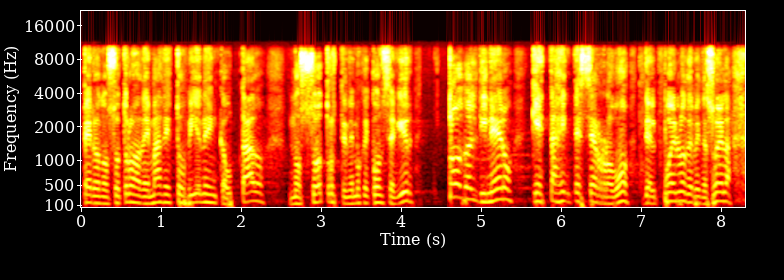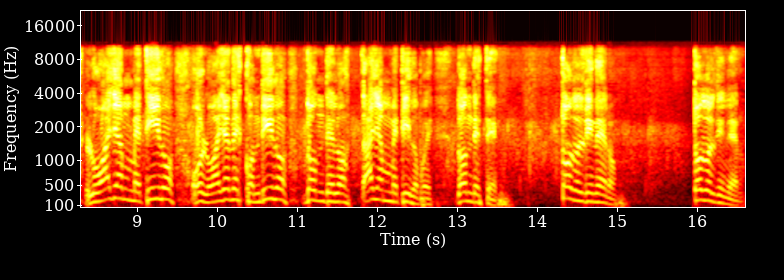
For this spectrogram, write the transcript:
pero nosotros además de estos bienes incautados, nosotros tenemos que conseguir todo el dinero que esta gente se robó del pueblo de Venezuela, lo hayan metido o lo hayan escondido donde lo hayan metido, pues, donde esté. Todo el dinero, todo el dinero.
